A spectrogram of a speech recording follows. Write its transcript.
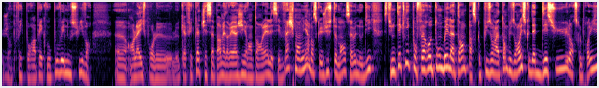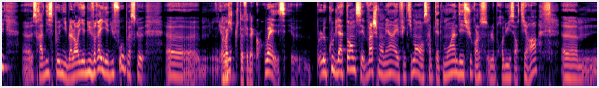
j'en profite pour rappeler que vous pouvez nous suivre euh, en live pour le, le Café Clutch et ça permet de réagir en temps réel et c'est vachement bien parce que justement, veut nous dire, c'est une technique pour faire retomber l'attente parce que plus on l'attend, plus on risque d'être déçu lorsque le produit euh, sera disponible. Alors il y a du vrai, il y a du faux parce que... Euh, ah, moi je suis tout à fait d'accord. Ouais, euh, le coup de l'attente c'est vachement bien et effectivement on sera peut-être moins déçu quand le, le produit sortira. Euh,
